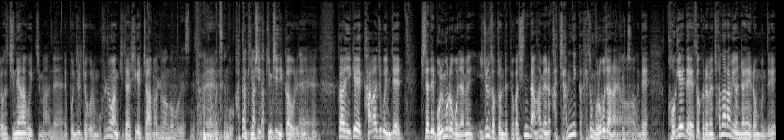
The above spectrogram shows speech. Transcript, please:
여기서 진행하고 있지만 네. 본질적으로 뭐 훌륭한 기자시겠죠 아마도. 훌륭한 건 모르겠습니다. 네. 아무튼 뭐 같은 김씨 김씨니까 우리는. 네. 네. 그러니까 이게 가가지고 이제 기자들이 뭘 물어보냐면 이준석 전 대표가 신당 하면은 같이 합니까? 계속 물어보잖아요. 그렇죠. 근데 거기에 대해서 그러면 천하람 위원장이나 이런 분들이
